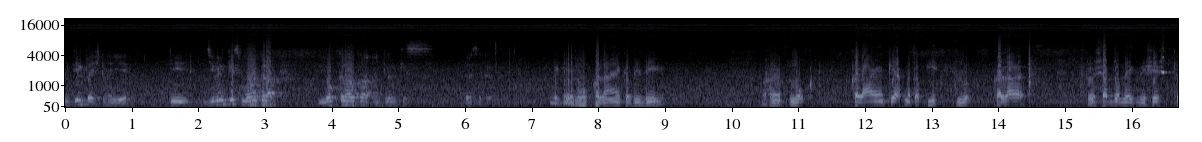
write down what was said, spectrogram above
अंतिम प्रश्न है ये, कि जीवन के इस मोड़ पर आप लोक कलाओं का आकलन किस तरह से करते देखिए लोक कलाएँ कभी भी लोक कलाएँ क्या मतलब ये कला तो शब्द हम एक विशिष्ट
